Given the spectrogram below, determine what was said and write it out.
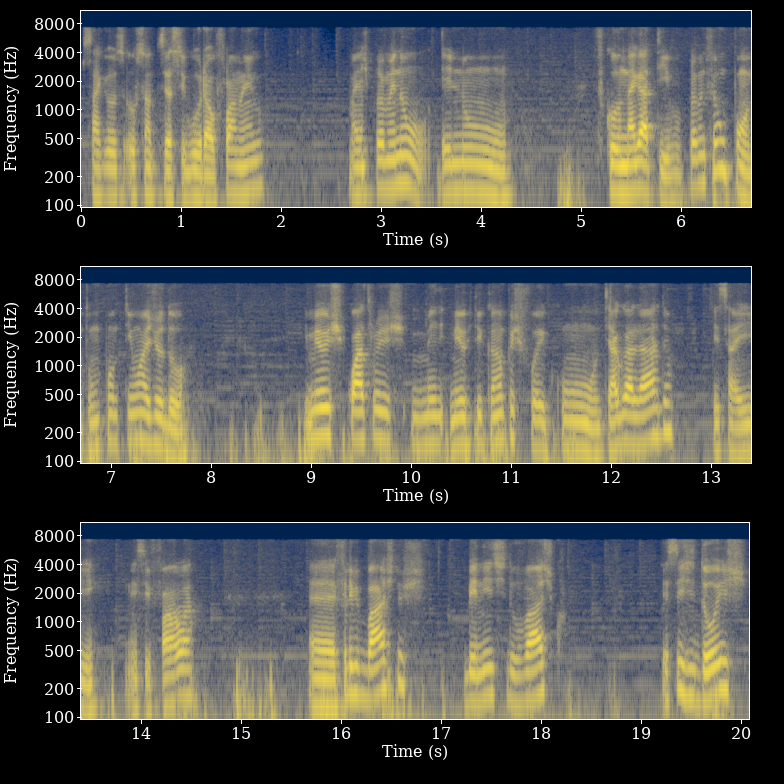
sabe que o, o, Santos ia segurar o Flamengo. Mas pelo menos ele não ficou negativo. Pelo menos foi um ponto, um pontinho ajudou. E meus quatro meios de campos foi com o Thiago Galhardo, que isso aí nem se fala, é, Felipe Bastos, Benítez do Vasco. Esses dois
